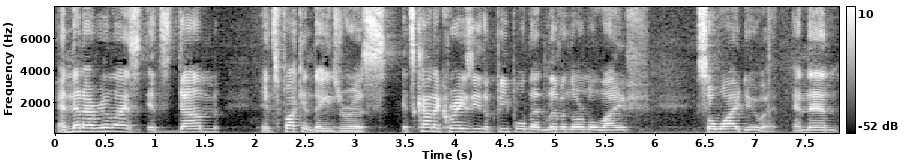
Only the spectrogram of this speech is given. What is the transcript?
And then I realized it's dumb, it's fucking dangerous, it's kind of crazy the people that live a normal life. So why do it? And then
